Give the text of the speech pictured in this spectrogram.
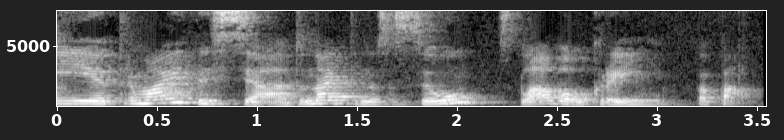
і тримайтеся, донайте на ЗСУ. Слава Україні! Па-па!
